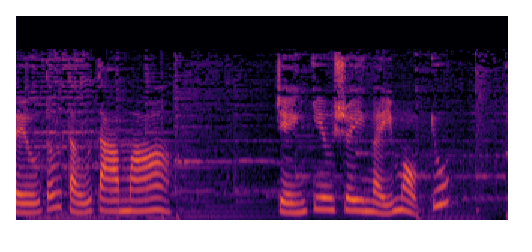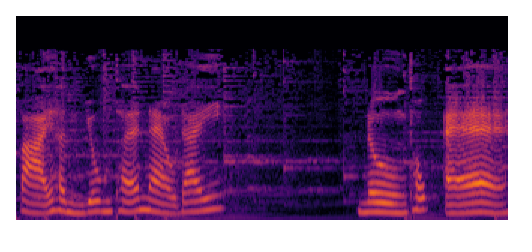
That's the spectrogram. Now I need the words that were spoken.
Tiểu tứ tử tò mò. Triển chiêu suy nghĩ một chút, phải hình dung thế nào đây? Nương thúc à!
